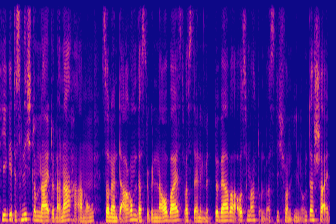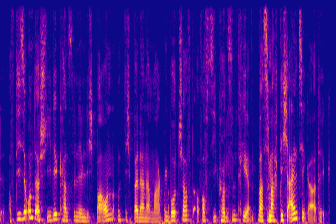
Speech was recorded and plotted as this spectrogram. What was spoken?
Hier geht es nicht um Neid oder Nachahmung, sondern darum, dass du genau weißt, was deine Mitbewerber ausmacht und was dich von ihnen unterscheidet. Auf diese Unterschiede kannst du nämlich bauen und dich bei deiner Markenbotschaft auf, auf sie konzentrieren. Was macht dich einzigartig?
